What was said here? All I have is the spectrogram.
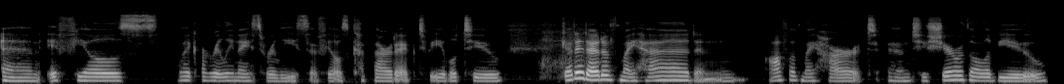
and it feels like a really nice release. It feels cathartic to be able to get it out of my head and off of my heart and to share with all of you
